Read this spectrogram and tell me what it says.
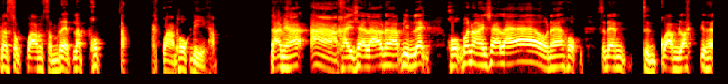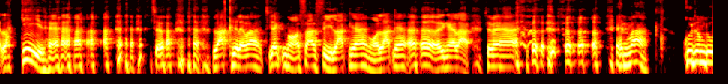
ประสบความสำเร็จและพบ แต่ความโชคดีครับ ได้ไหมฮะ อ่า ใครแชร์แล้วนะครับพิมพ์เลขหกมาหน่อยแชร์แล้วนะหกแสดงถึงความรักลักกี้นะใช่ไหมรักคืออะไรวะแจ็คหงอซาสีรักใช่ไหมหงอรักเนี่ยเออเป็นไงล่ะใช่ไหมฮะเห็นว่าคุณต้องดู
